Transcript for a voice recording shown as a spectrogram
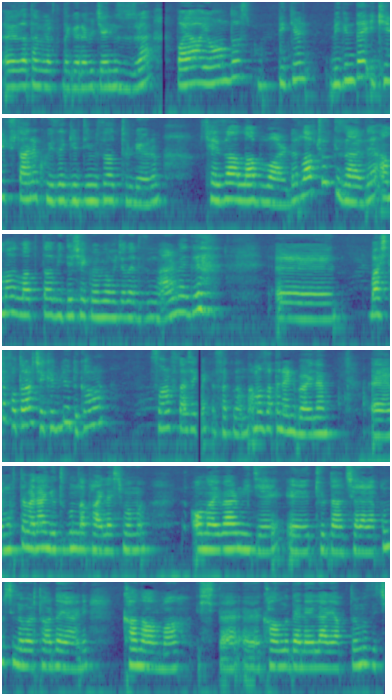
Ee, zaten vlogda da görebileceğiniz üzere. Bayağı yoğundu. Bir gün bir günde 2-3 tane quiz'e girdiğimizi hatırlıyorum. Keza lab vardı. Lab çok güzeldi ama labda video çekmeme hocalar izin vermedi. Ee, başta fotoğraf çekebiliyorduk ama sonra fotoğraf çekmek yasaklandı. Ama zaten hani böyle e, muhtemelen YouTube'un da paylaşmamı onay vermeyeceği e, türden şeyler yaptığımız için laboratuvarda yani kan alma, işte e, kanlı deneyler yaptığımız için.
